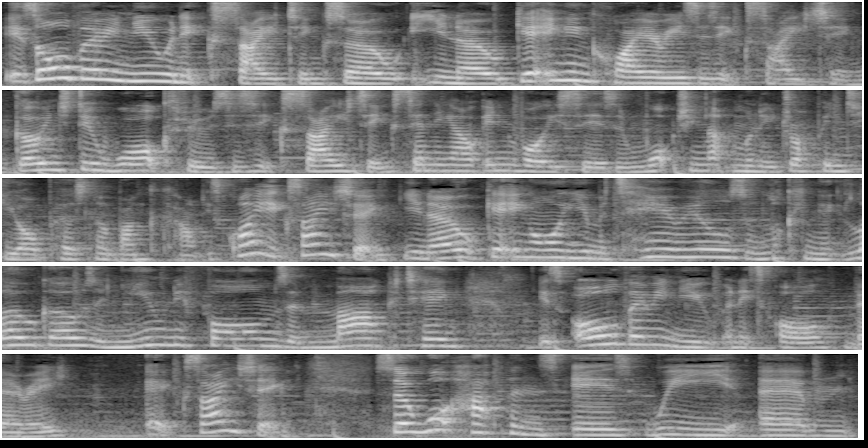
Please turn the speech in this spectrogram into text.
it's all very new and exciting. So, you know, getting inquiries is exciting, going to do walkthroughs is exciting, sending out invoices and watching that money drop into your personal bank account is quite exciting. You know, getting all your materials and looking at logos and uniforms and marketing, it's all very new and it's all very exciting. So, what happens is we, um,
